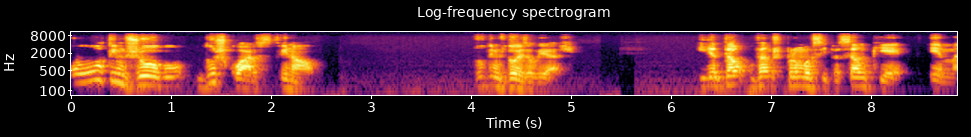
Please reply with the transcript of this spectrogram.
o último jogo dos quartos de final. Os últimos dois, aliás. E então vamos para uma situação que é, Emma,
